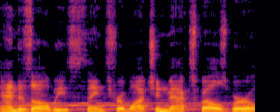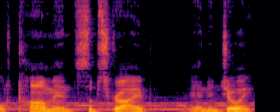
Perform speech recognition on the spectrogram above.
And as always, thanks for watching Maxwell's World. Comment, subscribe, and enjoy.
